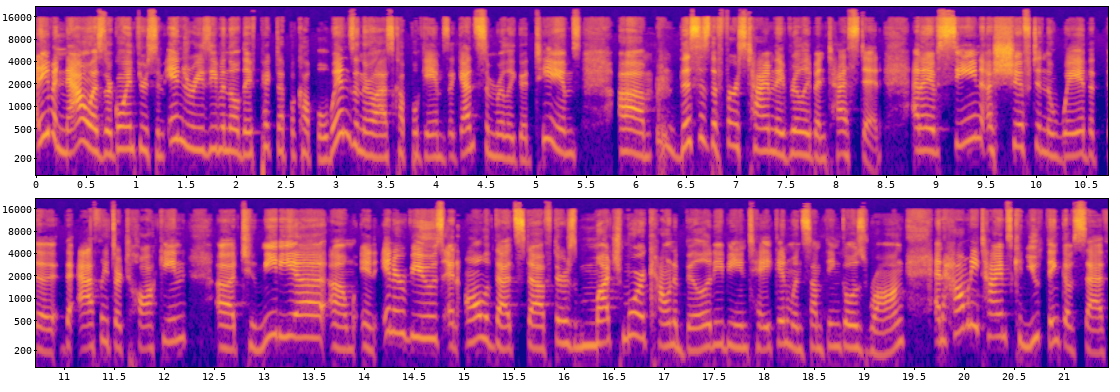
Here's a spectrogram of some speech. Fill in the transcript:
and even now, as they're going through some injuries, even though they've picked up a couple wins in their last couple games against some really good teams, um, this is the first time they've really been tested. And I have seen a shift in the way that the the athletes are talking uh, to media um, in interviews and all of that stuff. There's much more accountability being taken when something goes wrong. And how many times can you think of Seth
